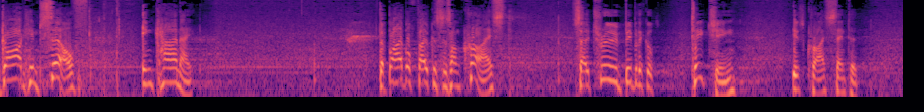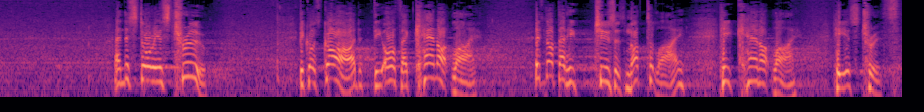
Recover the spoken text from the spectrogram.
God Himself incarnate. The Bible focuses on Christ, so true biblical teaching is Christ centered. And this story is true because God, the author, cannot lie. It's not that he chooses not to lie, he cannot lie. He is truth.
